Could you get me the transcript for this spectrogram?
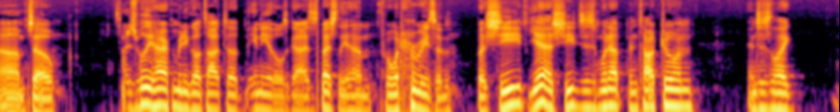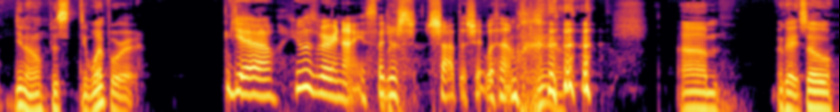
Um, so it's really hard for me to go talk to any of those guys, especially him, for whatever reason. But she, yeah, she just went up and talked to him, and just like, you know, just went for it. yeah, he was very nice. I just shot the shit with him. Yeah. Um, okay, so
